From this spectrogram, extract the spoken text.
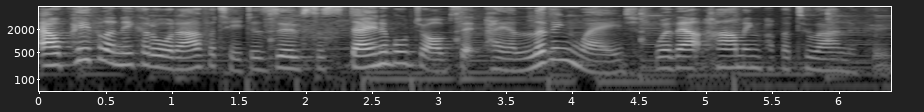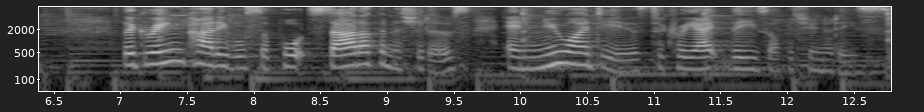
Our people in Ikaroa Rāwhiti deserve sustainable jobs that pay a living wage without harming Papatūānuku. The Green Party will support start-up initiatives and new ideas to create these opportunities.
